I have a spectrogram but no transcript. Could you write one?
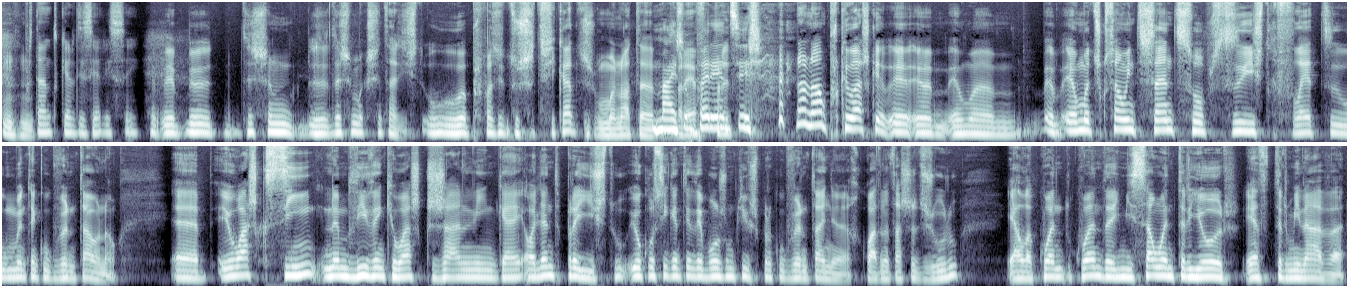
Uhum. Portanto, quer dizer isso aí. Eh, eh, deixa-me deixa acrescentar isto. O, a propósito dos certificados, uma nota. Mais breve um parênteses. Para... Não, não, porque eu acho que é, é, é, uma, é uma discussão interessante sobre se isto reflete o momento em que o governo está ou não. Uh, eu acho que sim, na medida em que eu acho que já ninguém, olhando para isto, eu consigo entender bons motivos para que o governo tenha recuado na taxa de juro. Ela, quando, quando a emissão anterior é determinada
